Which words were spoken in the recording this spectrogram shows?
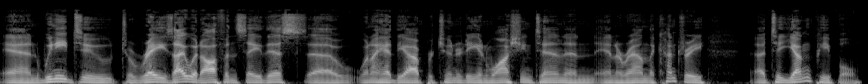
and we need to to raise. I would often say this uh, when I had the opportunity in Washington and and around the country uh, to young people.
